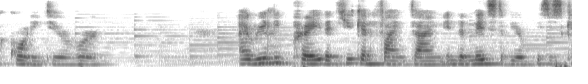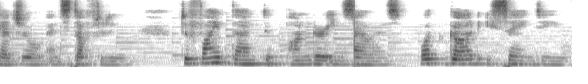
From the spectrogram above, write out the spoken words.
according to your word. I really pray that you can find time in the midst of your busy schedule and stuff to do to find time to ponder in silence what God is saying to you.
